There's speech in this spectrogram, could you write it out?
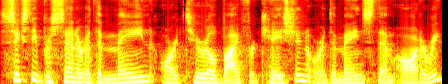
60% are at the main arterial bifurcation or at the main stem artery.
